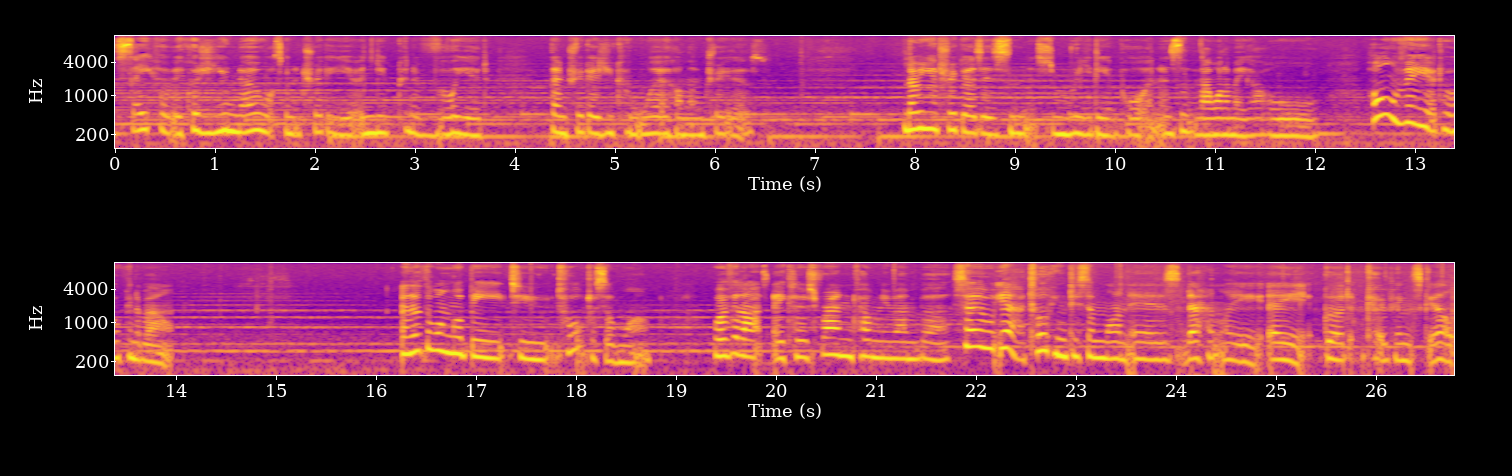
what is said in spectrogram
safer because you know what's going to trigger you and you can avoid them triggers, you can work on them triggers. Knowing your triggers is, really important and something I want to make a whole whole video talking about. Another one would be to talk to someone, whether that's a close friend, family member. So yeah, talking to someone is definitely a good coping skill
